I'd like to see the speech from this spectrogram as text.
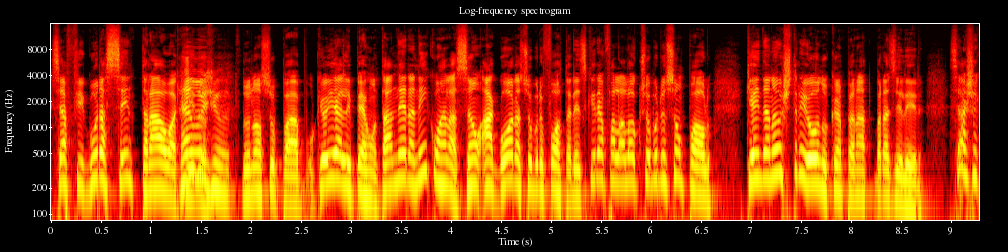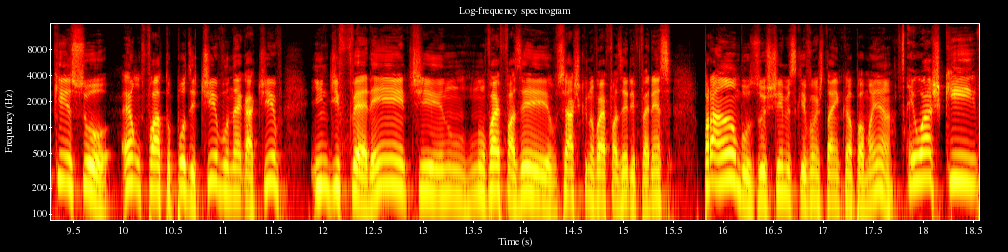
Você é a figura central aqui do, do, nosso papo. O que eu ia lhe perguntar não era nem com relação agora sobre o Fortaleza, queria falar logo sobre o São Paulo, que ainda não estreou no Campeonato Brasileiro. Você acha que isso é um fato positivo, negativo, indiferente, não, não vai fazer, você acha que não vai fazer diferença para ambos os times que vão estar em campo amanhã? Eu acho que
